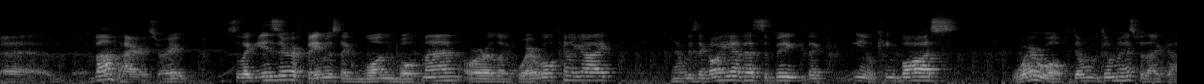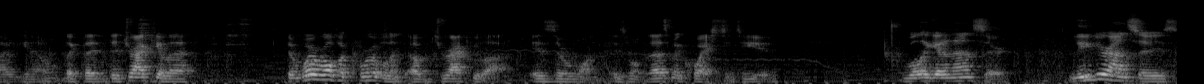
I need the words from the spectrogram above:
uh, vampires, right? So like, is there a famous like one Wolfman or like werewolf kind of guy? Everybody's like, oh yeah, that's the big like you know King Boss werewolf. Don't don't mess with that guy. You know, like the the Dracula the werewolf equivalent of Dracula. Is there one? Is one? That's my question to you. Will I get an answer? Leave your answers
